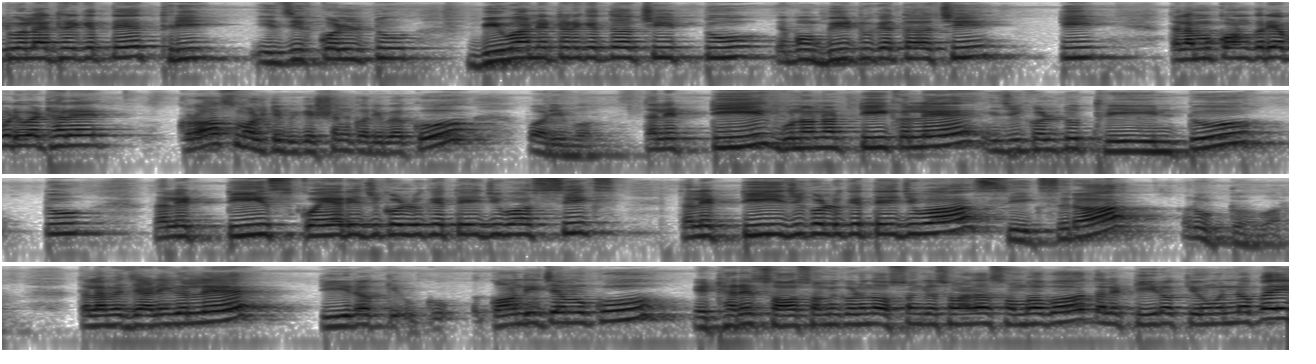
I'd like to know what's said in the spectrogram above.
টু হল এখানে কেতে three is equal to b one এখানে কেতে অছি টু এবং বি টু কেতে অছি টি তাহলে আমি কোণ করা পড়ব এখানে ক্রস মল্টিপ্লিকেসন করা পড়ব তাহলে টি গুণন টি কলে is equal to three into two তাহলে t square is equal to কেতে হয়ে সিক্স তাহলে টি ইজ ইকুয়াল টু কেতে হয়ে সিক্সর রুট ওভর তাহলে আমি জানিগলে টির কণ দিয়েছে আমি এখানে শ সমীকরণ অসংখ্য সমাধান সম্ভব তাহলে টির কেউ মূল্য পাই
